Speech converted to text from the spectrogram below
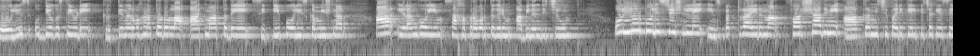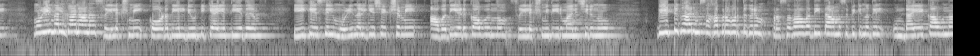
പോലീസ് ഉദ്യോഗസ്ഥയുടെ കൃത്യനിർവഹണത്തോടുള്ള ആത്മാർത്ഥതയെ സിറ്റി പോലീസ് കമ്മീഷണർ ആർ ഇളങ്കോയും സഹപ്രവർത്തകരും അഭിനന്ദിച്ചു. ഒല്ലൂർ പോലീസ് സ്റ്റേഷനിലെ ഇൻസ്പെക്ടറായിരുന്ന ഫർഷാദിനെ ആക്രമിച്ചു പരിക്കേൽപ്പിച്ച കേസിൽ മൊഴി നൽകാനാണ് ശ്രീലക്ഷ്മി കോടതിയിൽ ഡ്യൂട്ടിക്കായി എത്തിയത്. ഈ കേസിൽ മൊഴി നൽകിയ ശേഷമേ അവധിയെടുക്കാവൂ എന്നും ശ്രീലക്ഷ്മി തീരുമാനിച്ചിരുന്നു. വീട്ടുകാരും സഹപ്രവർത്തകരും പ്രസവാവധി താമസിപ്പിക്കുന്നതിൽ ഉണ്ടായേക്കാവുന്ന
